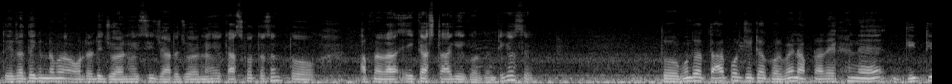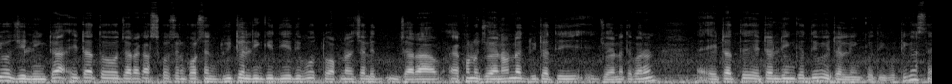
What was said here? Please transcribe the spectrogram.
তো এটাতে কিন্তু আমরা অলরেডি জয়েন হয়েছি। যারা জয়েন হয়ে কাজ করতেছেন, তো আপনারা এই কাজটা আগেই করবেন, ঠিক আছে? তো বন্ধুরা, তারপর যেটা করবেন, আপনারা এখানে দ্বিতীয় যে লিঙ্কটা এটা তো যারা কাজ করছেন করছেন, দুইটা লিঙ্কে দিয়ে দিব। তো আপনারা চাইলে যারা এখনও জয়েন হন না দুইটাতেই জয়েন হতে পারেন। এটাতে এটার লিঙ্কে দিব এটার লিঙ্কও দিব, ঠিক আছে?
